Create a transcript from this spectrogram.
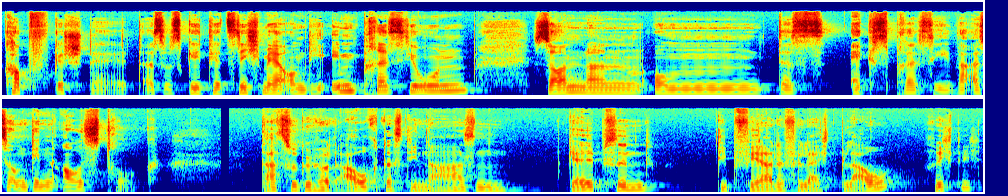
Kopf gestellt. Also es geht jetzt nicht mehr um die Impression, sondern um das Expressive, also um den Ausdruck. Dazu gehört auch, dass die Nasen gelb sind, die Pferde vielleicht blau, richtig?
